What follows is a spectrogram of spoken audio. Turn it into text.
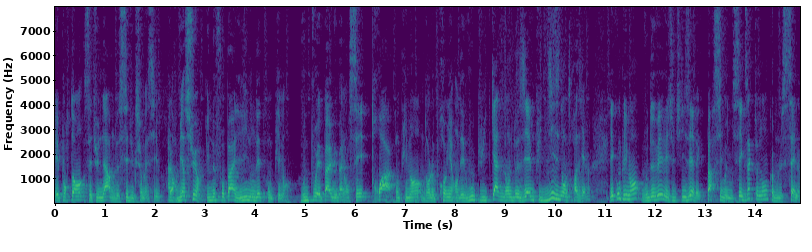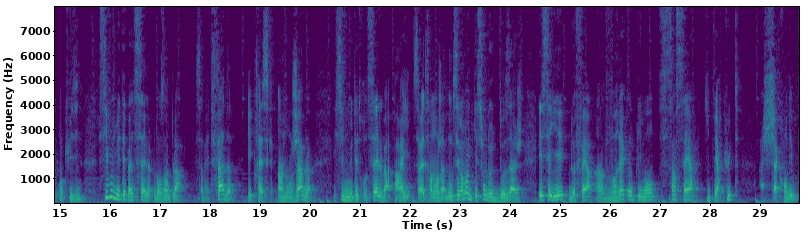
Et pourtant, c'est une arme de séduction massive. Alors bien sûr, il ne faut pas l'inonder de compliments. Vous ne pouvez pas lui balancer trois compliments dans le premier rendez-vous, puis quatre dans le deuxième, puis dix dans le troisième. Les compliments, vous devez les utiliser avec parcimonie. C'est exactement comme le sel en cuisine. Si vous ne mettez pas de sel dans un plat, ça va être fade et presque immangeable. Et si vous mettez trop de sel, bah pareil, ça va être immangeable. Donc c'est vraiment une question de dosage. Essayez de faire un vrai compliment sincère qui percute à chaque rendez-vous.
